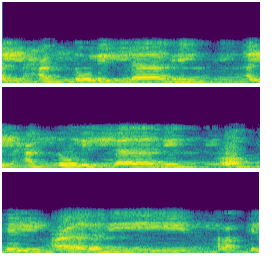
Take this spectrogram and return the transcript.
الحمد لله الحمد لله رب العالمين. റബ്ബിൽ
